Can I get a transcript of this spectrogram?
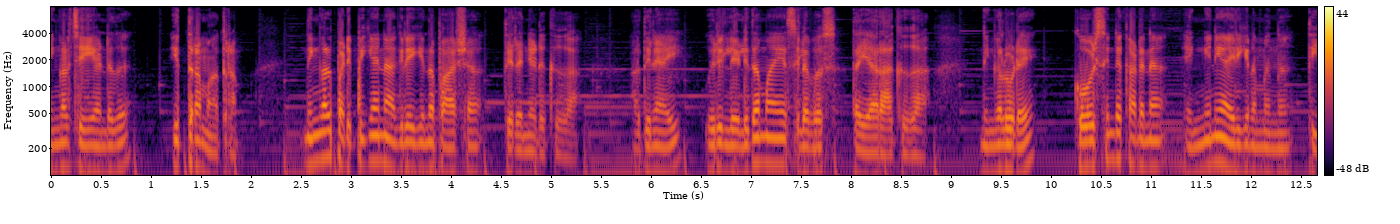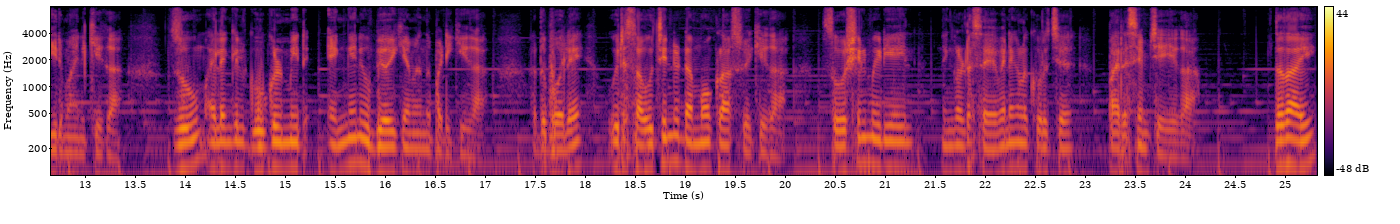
നിങ്ങൾ ചെയ്യേണ്ടത് ഇത്ര മാത്രം നിങ്ങൾ പഠിപ്പിക്കാൻ ആഗ്രഹിക്കുന്ന ഭാഷ തിരഞ്ഞെടുക്കുക. അതിനായി ഒരു ലളിതമായ സിലബസ് തയ്യാറാക്കുക. നിങ്ങളുടെ കോഴ്സിന്റെ ഘടന എങ്ങനെയായിരിക്കണമെന്ന് തീരുമാനിക്കുക. സൂം അല്ലെങ്കിൽ ഗൂഗിൾ മീറ്റ് എങ്ങനെ ഉപയോഗിക്കാമെന്ന് പഠിക്കുക. അതുപോലെ ഒരു സൗജന്യ ഡെമോ ക്ലാസ് വയ്ക്കുക സോഷ്യൽ മീഡിയയിൽ നിങ്ങളുടെ സേവനങ്ങളെക്കുറിച്ച് പരസ്യം ചെയ്യുക. അടുത്തതായി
